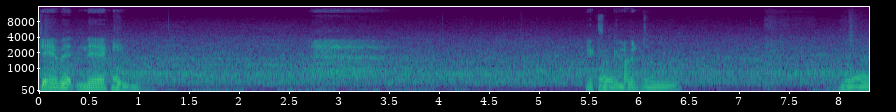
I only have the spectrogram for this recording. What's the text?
Damn it, Nick! Oh, Nick's a cunt. Yeah,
